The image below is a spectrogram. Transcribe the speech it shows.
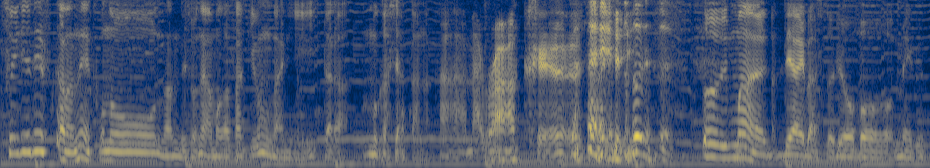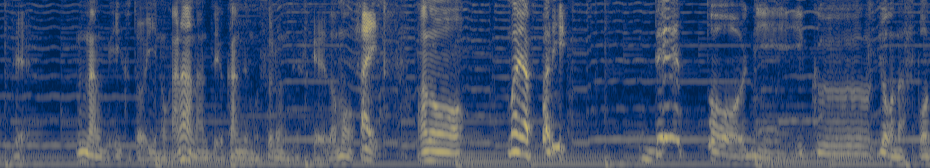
ついでですからねこのなんでしょうね尼崎運河に行ったら昔あったの「あーまあロック!」はいそうですそうです。とまあ出会い橋と両方を巡ってなんか行くといいのかななんていう感じもするんですけれども。はいあのまあやっぱりデートに行くようなスポッ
